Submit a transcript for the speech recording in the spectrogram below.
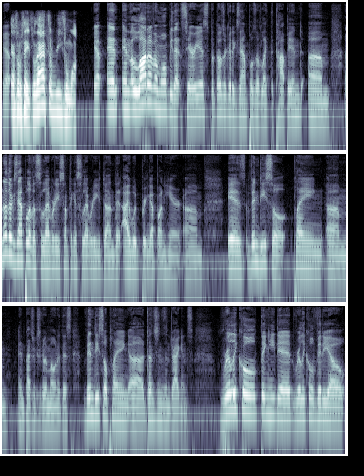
Yep. That's what I'm saying. So that's a reason why. Yep, and and a lot of them won't be that serious, but those are good examples of like the top end. Um, another example of a celebrity, something a celebrity done that I would bring up on here, um, is Vin Diesel playing. Um, and Patrick's gonna moan at this. Vin Diesel playing uh, Dungeons and Dragons. Really cool thing he did. Really cool video.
